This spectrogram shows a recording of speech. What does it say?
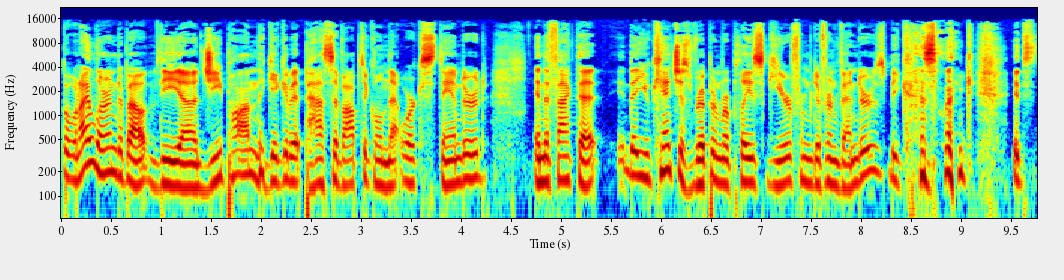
but when I learned about the uh, GPON, the Gigabit Passive Optical Network standard, and the fact that that you can't just rip and replace gear from different vendors because like it's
